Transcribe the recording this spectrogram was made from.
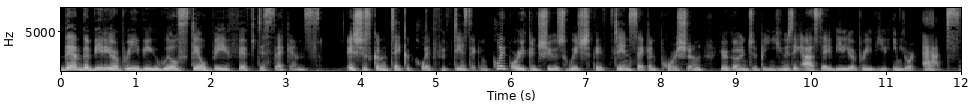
then the video preview will still be 50 seconds. It's just going to take a clip, 15 second clip, or you can choose which 15 second portion you're going to be using as a video preview in your ads.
